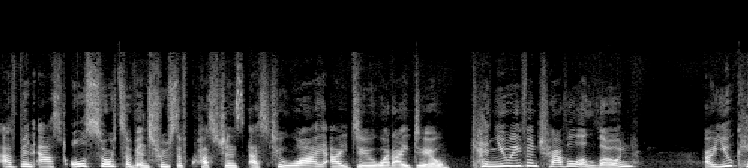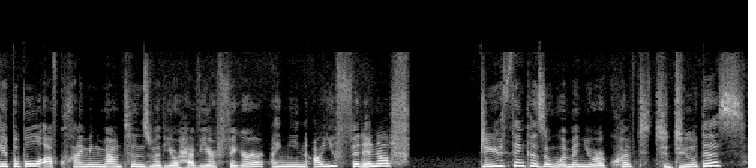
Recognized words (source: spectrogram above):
I've been asked all sorts of intrusive questions as to why I do what I do. Can you even travel alone? Are you capable of climbing mountains with your heavier figure? I mean, are you fit enough? Do you think as a woman you're equipped to do this?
